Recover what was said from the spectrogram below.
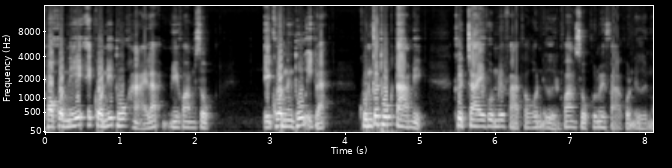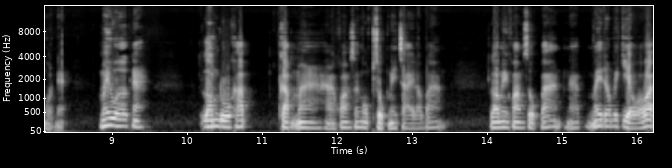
พอคนนี้ไอ้คนที่ทุกข์หายแล้วมีความสุข อีกคนหนึ่งทุกข์อีกแล้วคุณก็ทุกข์ตามอีก คือใจคุณไปฝากกับคนอื่น ความสุขคุณไปฝากคนอื่นหมดเนี่ยไม่เวิร์กนะลองดูครับกลับมาหาความสงบสุขในใจเราบ้าง เรามีความสุขบ้างนะครับไม่ต้องไปเกี่ยวว่า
